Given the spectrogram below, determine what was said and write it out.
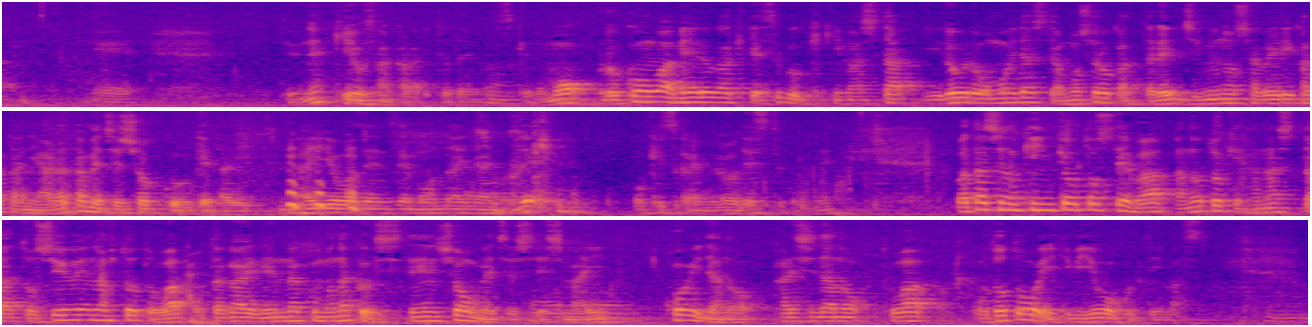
えーっていうね企業さんからいただいますけども、録音はメールが来てすぐ聞きました。いろいろ思い出して面白かったり自分の喋り方に改めてショックを受けたり内容は全然問題ないので お気遣い無料ですということね。私の近況としてはあの時話した年上の人とはお互い連絡もなく自然消滅してしまい恋だの彼氏だのとは程遠い日々を送っています。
